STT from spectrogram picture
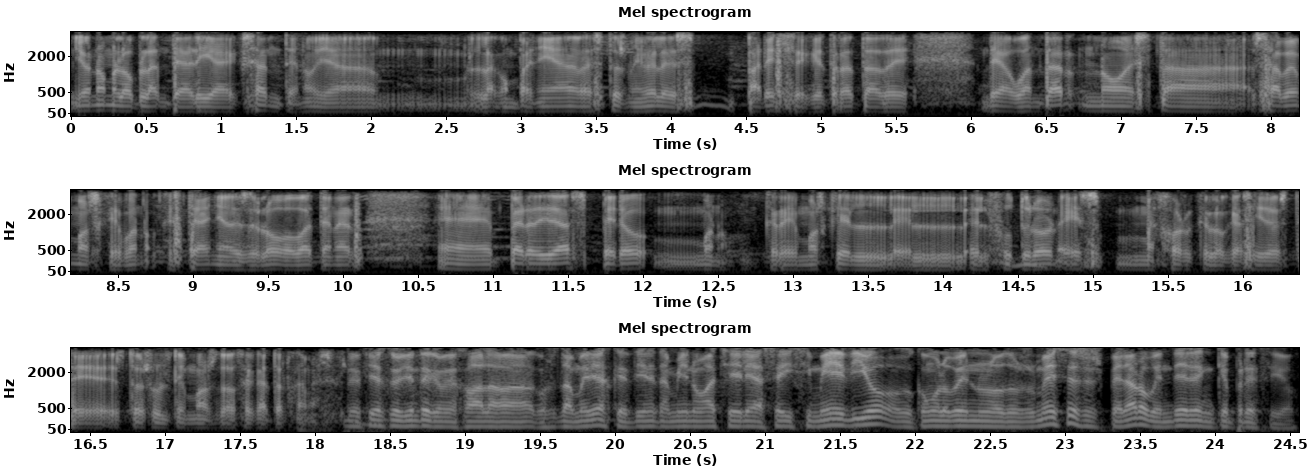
yo no me lo plantearía ex ante, ¿no? Ya la compañía a estos niveles parece que trata de, de aguantar, no está, sabemos que bueno este año desde luego va a tener eh, pérdidas, pero bueno creemos que el, el, futuro es mejor que lo que ha sido este, estos últimos 12-14 meses. Decía este oyente que me dejaba la consulta media que tiene también OHL a seis y medio, ¿cómo lo ven uno o dos meses? ¿Esperar o vender en qué precio?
